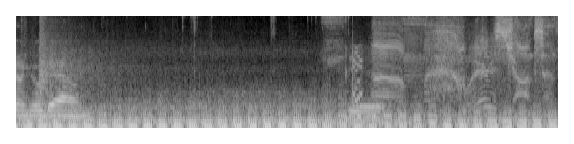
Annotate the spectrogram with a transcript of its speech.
Gonna go down. Shit. Um, where's Johnson?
